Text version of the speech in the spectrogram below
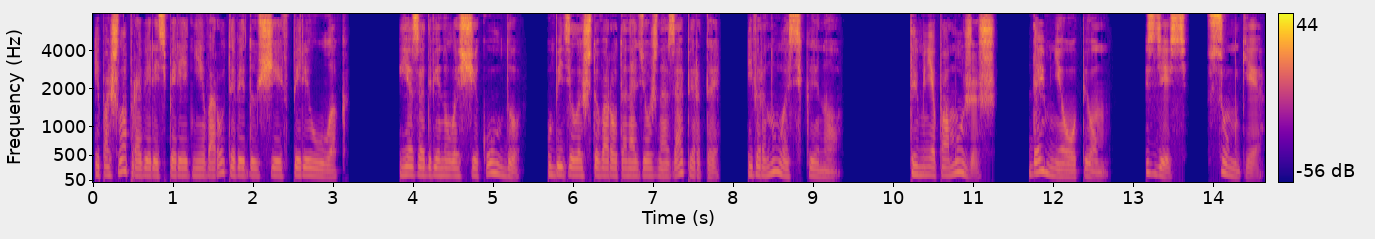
и пошла проверить передние ворота, ведущие в переулок. Я задвинула щеколду, убедилась, что ворота надежно заперты, и вернулась к Ину. «Ты мне поможешь? Дай мне опиум. Здесь, в сумке».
